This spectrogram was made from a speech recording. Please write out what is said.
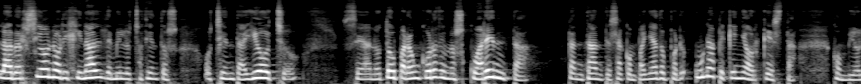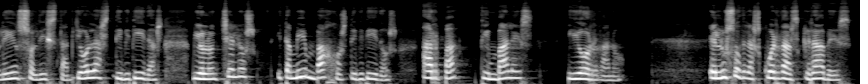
La versión original de 1888 se anotó para un coro de unos 40 cantantes acompañado por una pequeña orquesta con violín solista, violas divididas, violonchelos y también bajos divididos, arpa, timbales y órgano. El uso de las cuerdas graves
